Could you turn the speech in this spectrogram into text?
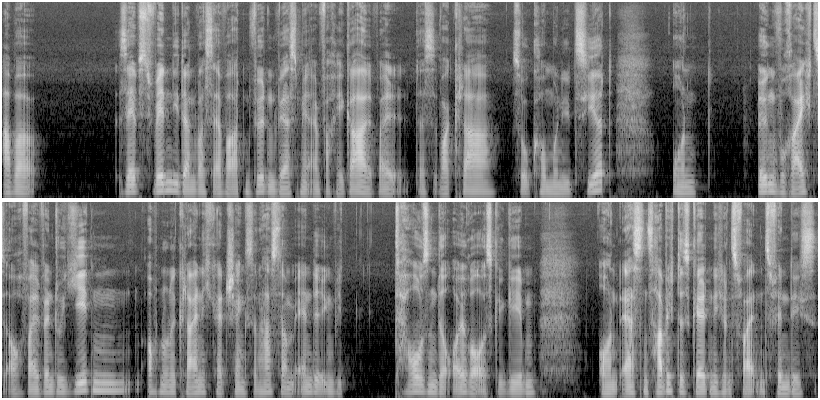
Aber selbst wenn die dann was erwarten würden, wäre es mir einfach egal, weil das war klar so kommuniziert. Und irgendwo reicht es auch, weil wenn du jeden auch nur eine Kleinigkeit schenkst, dann hast du am Ende irgendwie tausende Euro ausgegeben. Und erstens habe ich das Geld nicht und zweitens finde ich es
